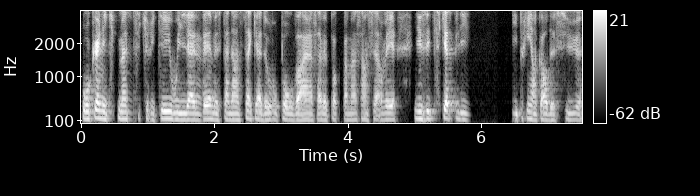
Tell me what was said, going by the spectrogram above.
aucun équipement de sécurité où ils l'avaient, mais c'était dans le sac à dos, pas ouvert, ne savaient pas comment s'en servir. Les étiquettes pliées pris encore dessus. Euh,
